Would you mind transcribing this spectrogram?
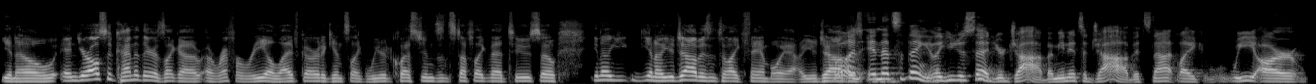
you know, and you're also kind of there as like a, a referee, a lifeguard against like weird questions and stuff like that too. So you know, you, you know, your job isn't to like fanboy out. Your job well, is, and, and that's the thing, like you just said, your job. I mean, it's a job. It's not like we are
